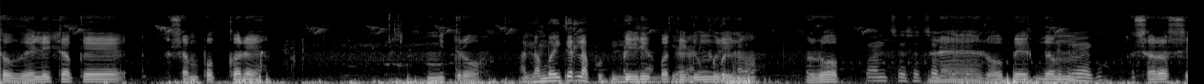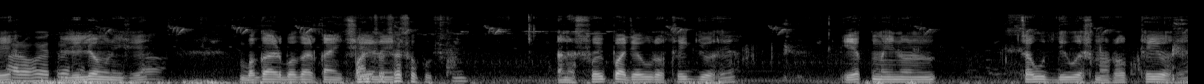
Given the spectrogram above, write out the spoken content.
તો વહેલી તકે સંપર્ક કરે. મિત્રો લંબાઈ કેટલા ફૂટ પીળી પત્તી ડુંગળીનો રોપ ને રોપ એકદમ સરસ છે. લીલવણી છે. બગાડ બગાડ કાંઈ છે પાંચસો છસો ફૂટ. અને સોયપા જેવડો થઈ ગયો છે. એક મહિનો ચૌદ દિવસનો રોપ થયો છે.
